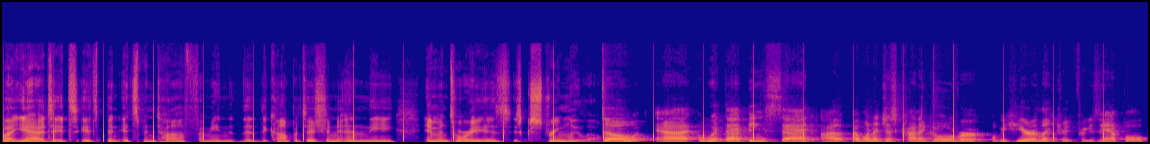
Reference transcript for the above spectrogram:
but yeah, it's it's it's been it's been tough. I mean, the the competition and the inventory is, extremely low. So, uh, with that being said, uh, I want to just kind of go over over here, electric, for example,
